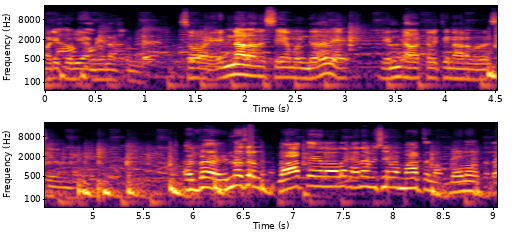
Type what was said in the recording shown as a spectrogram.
படிப்படியாக மேலாக்கணும் ஸோ என்னால் அதை செய்ய முடிந்தது எந்த ஆட்களுக்கு நான் அதை செய்ய முடியும்? இப்ப என்ன சொல் வார்த்தைகளால கன விஷயமா மாத்தலாம் இந்த உலகத்துல.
